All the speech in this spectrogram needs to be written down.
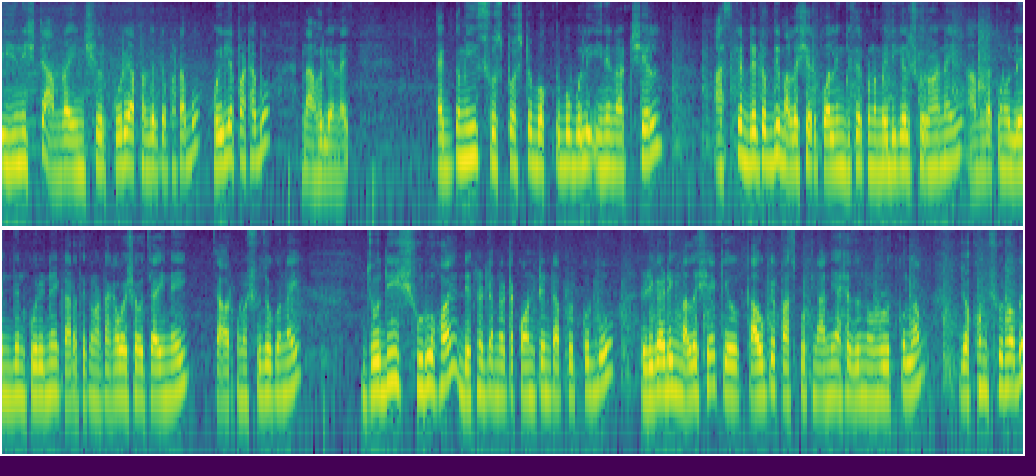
এই জিনিসটা আমরা ইনশিওর করে আপনাদেরকে পাঠাবো, হইলে পাঠাবো, না হইলে নাই। একদমই সুস্পষ্ট বক্তব্য বলি ইন এ নাটশেল আজকের ডেট অবধি মালয়েশিয়ার কলিং ভিসার কোনো মেডিকেল শুরু হয় নাই, আমরা কোনো লেনদেন করি নাই, কারও থেকে কোনো টাকা পয়সাও চাই নাই, চাওয়ার কোনো সুযোগও নাই। যদি শুরু হয় ডেফিনেটলি আমরা একটা কন্টেন্ট আপলোড করব। রিগার্ডিং মালয়েশিয়া, কেউ কাউকে পাসপোর্ট না নিয়ে আসার জন্য অনুরোধ করলাম, যখন শুরু হবে,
